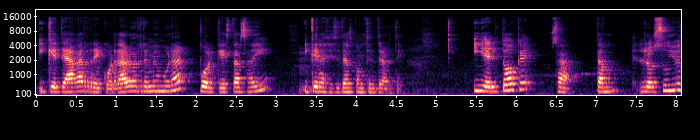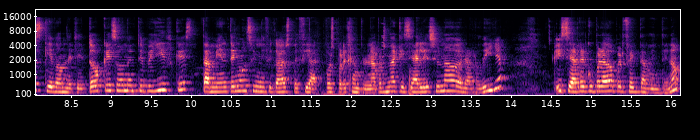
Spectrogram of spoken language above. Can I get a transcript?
y que te haga recordar o rememorar por qué estás ahí y que necesitas concentrarte. Y el toque, o sea, tam- lo suyo es que donde te toques o donde te pellizques también tenga un significado especial. Pues, por ejemplo, una persona que se ha lesionado de la rodilla y se ha recuperado perfectamente, ¿no?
